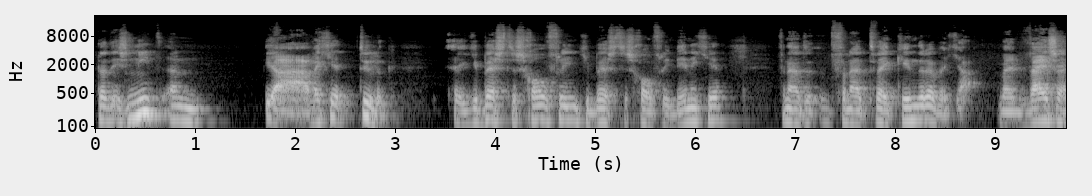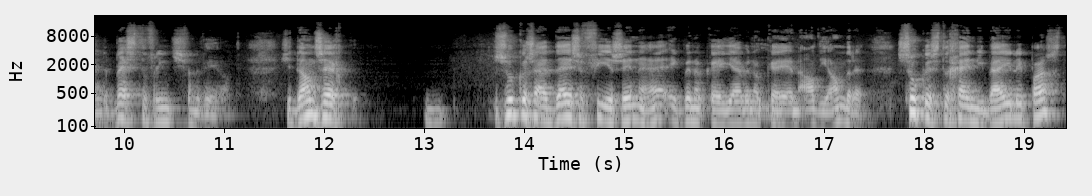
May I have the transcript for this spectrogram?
Dat is niet een, ja, weet je, tuurlijk, eh, je beste schoolvriend, je beste schoolvriendinnetje, vanuit, vanuit twee kinderen, weet je, ja, wij, wij zijn de beste vriendjes van de wereld. Als je dan zegt, zoek eens uit deze vier zinnen, hè, ik ben oké, jij bent oké en al die anderen, zoek eens degene die bij jullie past,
